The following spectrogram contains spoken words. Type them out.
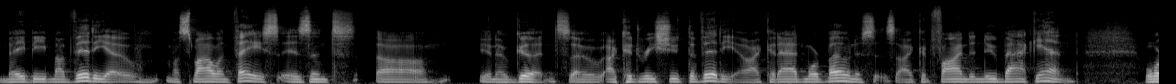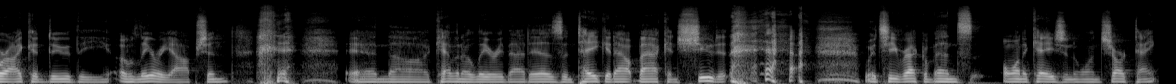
Maybe my video, my smiling face isn't uh, you know good so i could reshoot the video i could add more bonuses i could find a new back end or I could do the O'Leary option, and uh, Kevin O'Leary that is, and take it out back and shoot it, which he recommends on occasion on Shark Tank.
